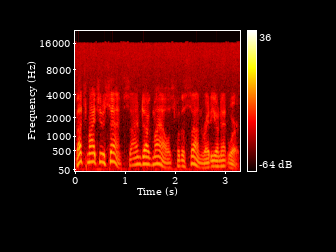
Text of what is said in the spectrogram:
That's my two cents. I'm Doug Miles for the Sun Radio Network.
